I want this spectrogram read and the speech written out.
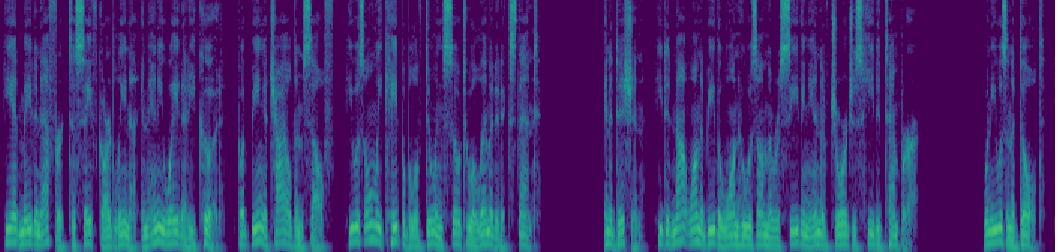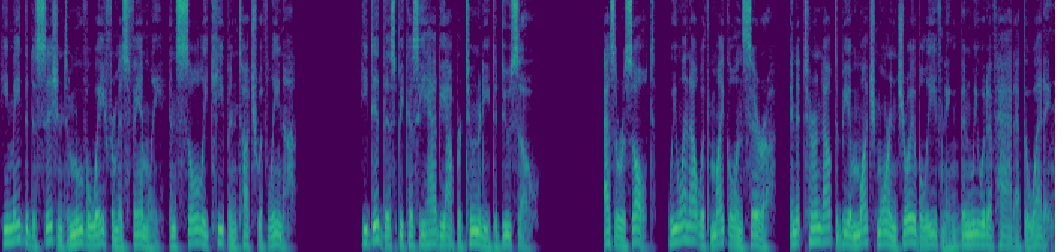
He had made an effort to safeguard Lena in any way that he could, but being a child himself, he was only capable of doing so to a limited extent. In addition, he did not want to be the one who was on the receiving end of George's heated temper. When he was an adult, he made the decision to move away from his family and solely keep in touch with Lena. He did this because he had the opportunity to do so. As a result, we went out with Michael and Sarah, and it turned out to be a much more enjoyable evening than we would have had at the wedding.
